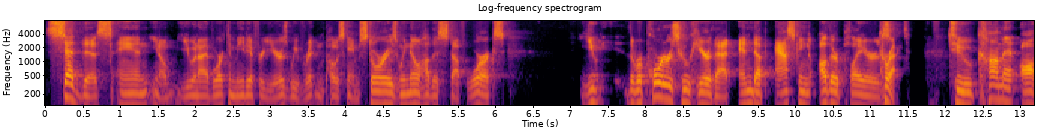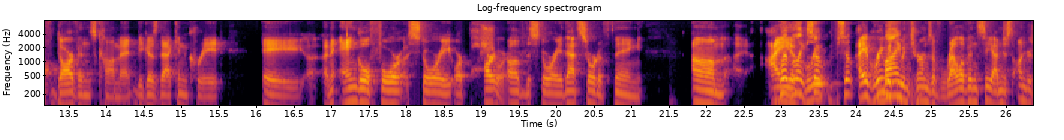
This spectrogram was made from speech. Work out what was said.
said this, and you know, you and I have worked in media for years. We've written post game stories. We know how this stuff works. You, the reporters who hear that end up asking other players, Correct. to comment off Darvin's comment because that can create a an angle for a story or part Sure. of the story, that sort of thing. Um, I but agree. like so so I agree my- with you in terms of relevancy. I'm just under.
